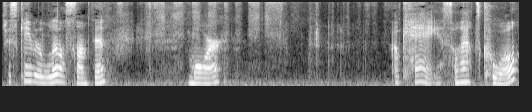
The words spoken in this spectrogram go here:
Just gave it a little something more. Okay, so that's cool.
